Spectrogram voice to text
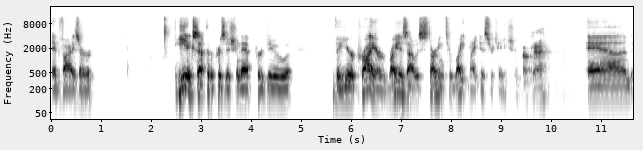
advisor, he accepted a position at Purdue the year prior, right as I was starting to write my dissertation. Okay. And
